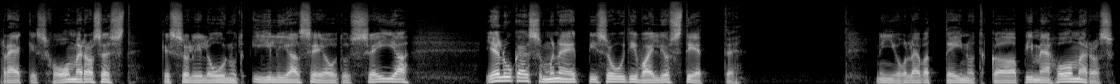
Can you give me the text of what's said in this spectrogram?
rääkis Homerosest, kes oli loonud Iliase Odüsseia ja luges mõne episoodi valjusti ette nii olevat teinud ka pime Homeros.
